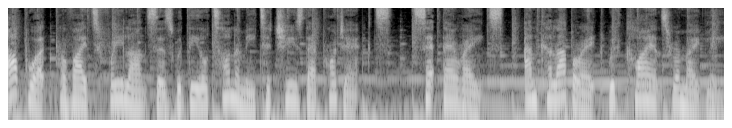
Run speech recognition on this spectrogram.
Upwork provides freelancers with the autonomy to choose their projects, set their rates, and collaborate with clients remotely.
